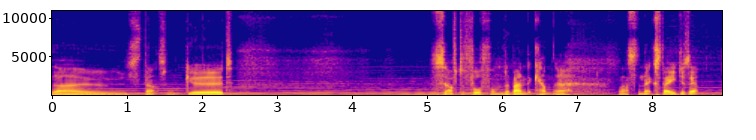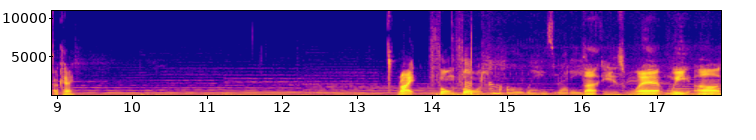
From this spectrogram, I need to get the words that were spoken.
those. That's all good. Self to fall from the bandit camp there. That's the next stage, is it? Okay. Right, Thorn Ford. I'm always ready. That is where we are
